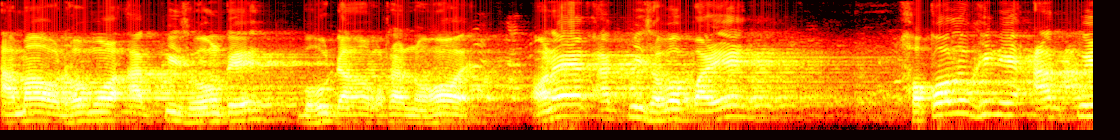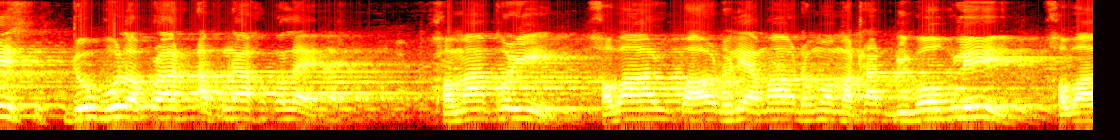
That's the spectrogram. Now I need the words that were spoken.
আমাৰ অধৰ্মৰ আগপিছ হওঁতে বহুত ডাঙৰ কথা নহয়। অনেক আগপিছ হ'ব পাৰে। সকলোখিনি আগপিছ দুখ ভুল অপৰাধ আপোনাৰসকলে ক্ষমা কৰি সবাৰ পাৰ ধৰি আমাৰ অধৰ্মৰ মাথাত দিব বুলি সবাৰ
